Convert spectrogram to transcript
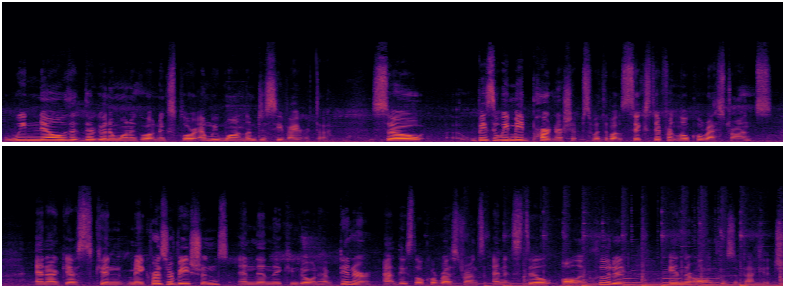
We know that they're going to want to go out and explore, and we want them to see Vallarta. So basically, we made partnerships with about six different local restaurants, and our guests can make reservations, and then they can go and have dinner at these local restaurants, and it's still all included in their all-inclusive package.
